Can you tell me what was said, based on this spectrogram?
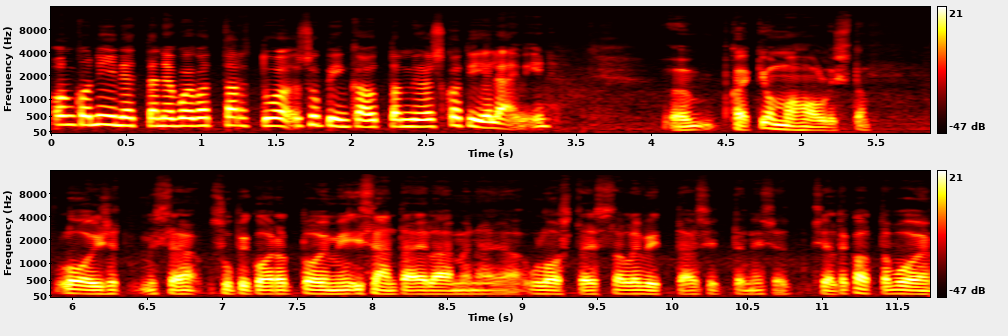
Onko niin, että ne voivat tarttua supin kautta myös kotieläimiin? Kaikki on mahdollista. Loiset, missä supikoirat toimii isäntäeläimenä ja ulosteissa levittää sitten, niin se sieltä kautta voi,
